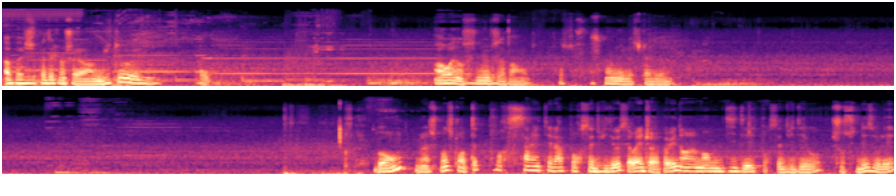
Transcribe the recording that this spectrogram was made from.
Ah bah j'ai pas déclenché l'alarme du tout. Oh. Ah ouais non c'est nul ça par contre. Ça, C'est franchement nul ce donne. Bon, là, je pense qu'on va peut-être pouvoir s'arrêter là pour cette vidéo. C'est vrai que j'aurais pas eu énormément d'idées pour cette vidéo. J'en suis désolé.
